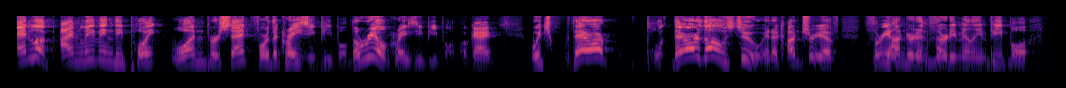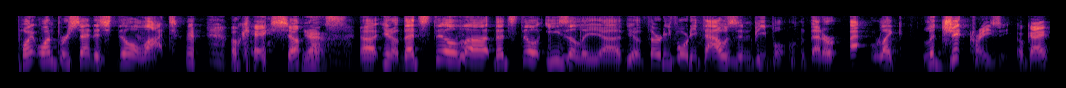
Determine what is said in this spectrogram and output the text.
And look, I'm leaving the 0.1% for the crazy people, the real crazy people, okay? Which there are there are those too in a country of 330 million people. 0.1% is still a lot okay? So yes. uh, you know that's still uh, that's still easily uh, you know 30 40,000 people that are uh, like legit crazy okay?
